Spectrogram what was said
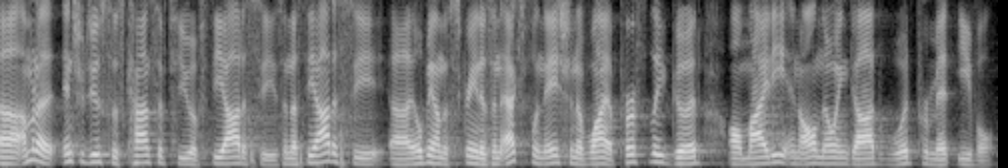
uh, I'm going to introduce this concept to you of theodicies. And a theodicy, uh, it'll be on the screen, is an explanation of why a perfectly good, almighty, and all knowing God would permit evil.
